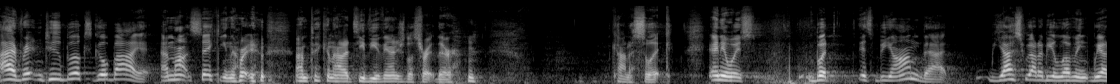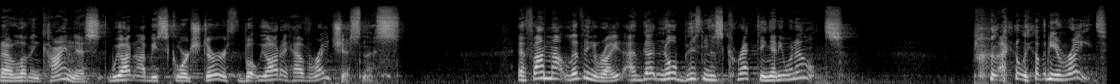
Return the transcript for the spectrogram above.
I've written two books, go buy it. I'm not right. I'm picking out a TV evangelist right there. kind of slick. Anyways, but it's beyond that. Yes, we ought to be loving, we ought to have loving kindness. We ought not be scorched earth, but we ought to have righteousness. If I'm not living right, I've got no business correcting anyone else. I don't have any right.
